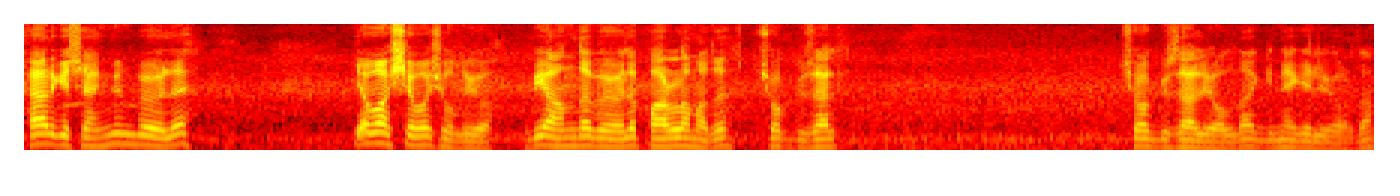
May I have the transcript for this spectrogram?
Her geçen gün böyle yavaş yavaş oluyor. Bir anda böyle parlamadı. Çok güzel. Çok güzel yolda. Yine geliyor oradan.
